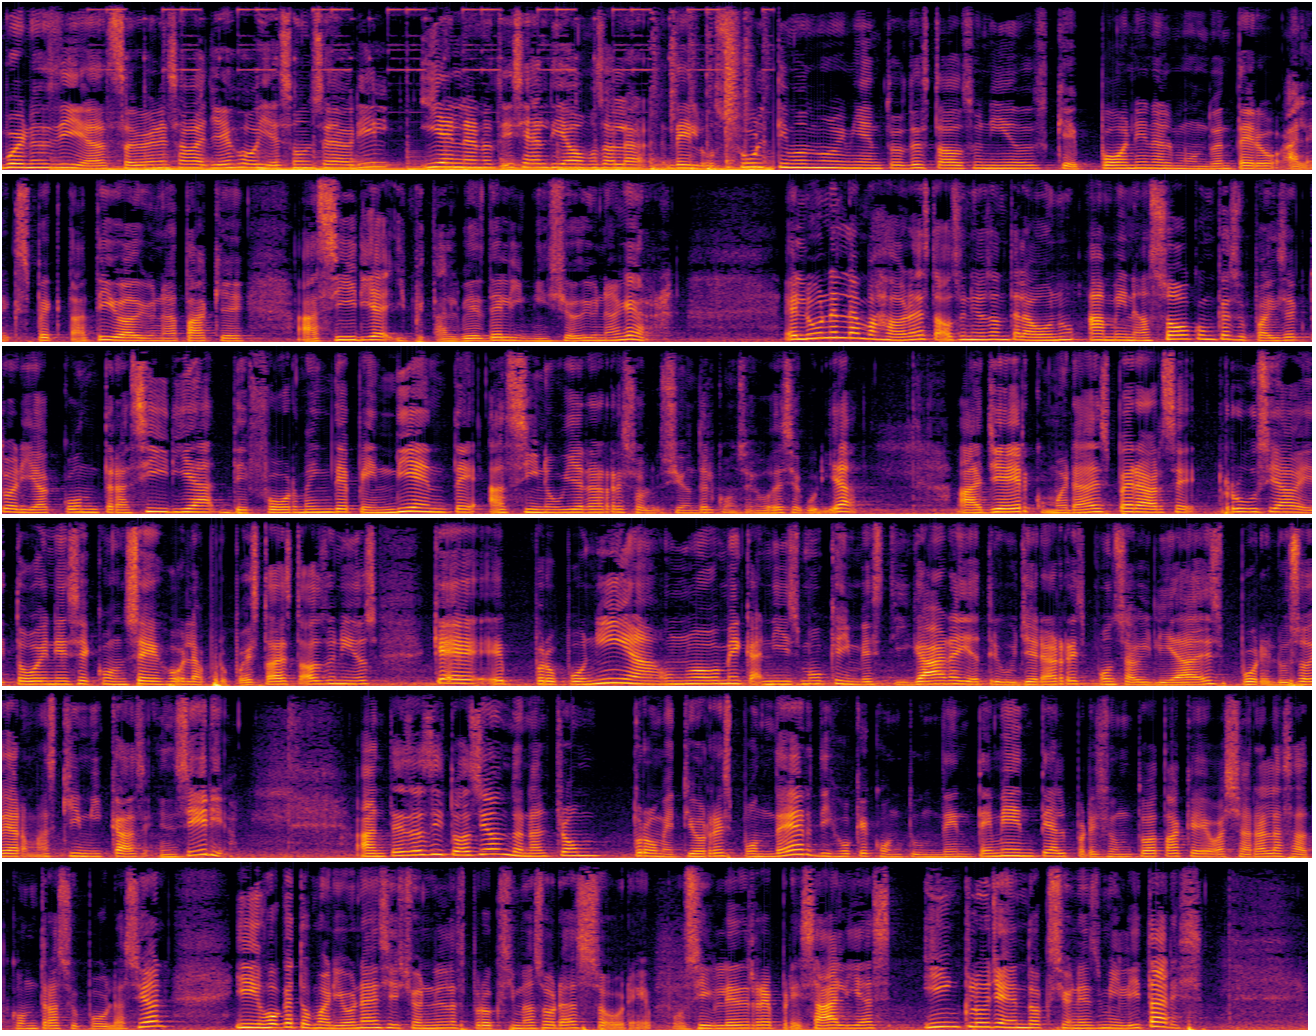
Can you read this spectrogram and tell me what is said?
Buenos días, soy Vanessa Vallejo, hoy es 11 de abril y en la noticia del día vamos a hablar de los últimos movimientos de Estados Unidos que ponen al mundo entero a la expectativa de un ataque a Siria y tal vez del inicio de una guerra. El lunes la embajadora de Estados Unidos ante la ONU amenazó con que su país actuaría contra Siria de forma independiente, así no hubiera resolución del Consejo de Seguridad. Ayer, como era de esperarse, Rusia vetó en ese consejo la propuesta de Estados Unidos que eh, proponía un nuevo mecanismo que investigara y atribuyera responsabilidades por el uso de armas químicas en Siria. Ante esa situación, Donald Trump prometió responder, dijo que contundentemente al presunto ataque de Bashar al-Assad contra su población y dijo que tomaría una decisión en las próximas horas sobre posibles represalias, incluyendo acciones militares.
